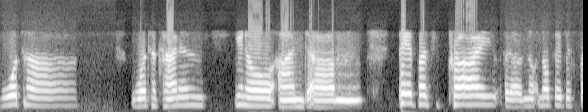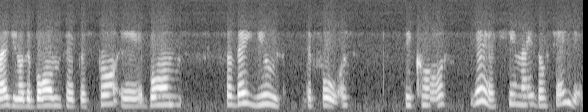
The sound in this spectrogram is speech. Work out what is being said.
water, water cannons, you know, and um, pepper spray, but uh, no, no pepper spray, you know, the bomb, pepper spray, uh, bombs. So they use the force because yeah, he made those changes,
